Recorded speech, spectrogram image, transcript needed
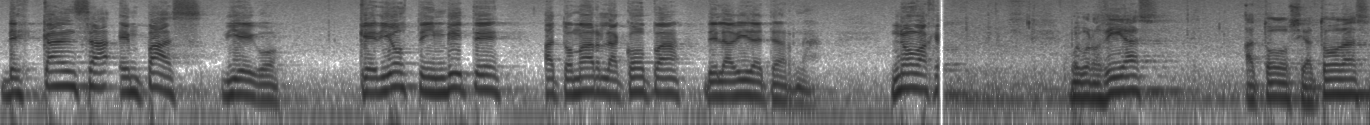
descansa en paz, Diego. Que Dios te invite a tomar la copa de la vida eterna. No baje. Muy buenos días a todos y a todas.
